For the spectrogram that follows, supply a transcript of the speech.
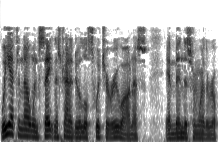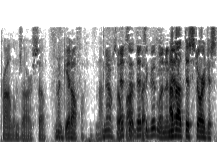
we have to know when Satan is trying to do a little switcheroo on us and bend us from where the real problems are. So hmm. get off of my no, soapbox. That's a, that's a good one. And I thought this story just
